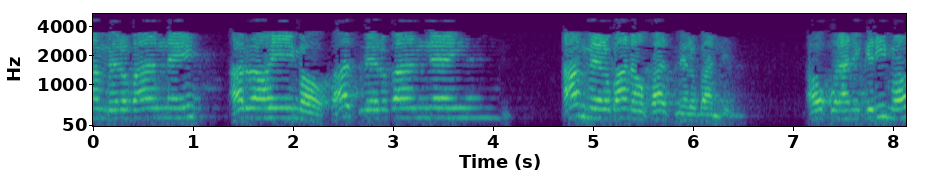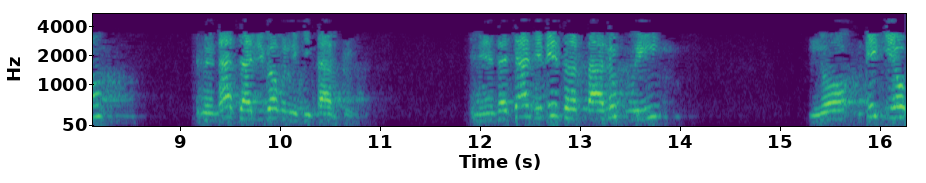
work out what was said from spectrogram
ام مهربان دی الرحیم او خاص مهربان دی ام مهربان او خاص مهربان دی او قران کریم دا تعجبه باندې کتاب دی دا چا چې دې سره تعلق وي نو دې یو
